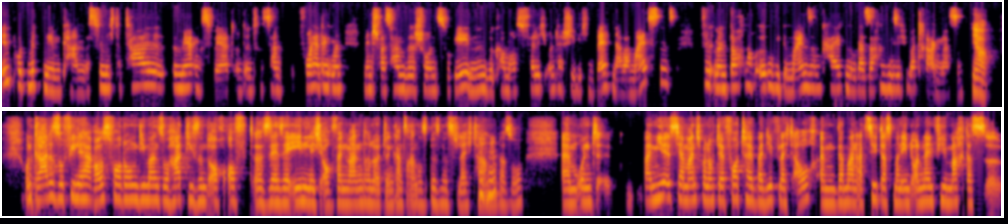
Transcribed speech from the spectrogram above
Input mitnehmen kann. Das finde ich total bemerkenswert und interessant. Vorher denkt man, Mensch, was haben wir schon zu reden? Wir kommen aus völlig unterschiedlichen Welten, aber meistens findet man doch noch irgendwie Gemeinsamkeiten oder Sachen, die sich übertragen lassen. Ja, und gerade so viele Herausforderungen, die man so hat, die sind auch oft äh, sehr, sehr ähnlich, auch wenn andere Leute ein ganz anderes Business vielleicht haben mhm. oder so. Ähm, und äh, bei mir ist ja manchmal noch der Vorteil, bei dir vielleicht auch, ähm, wenn man erzählt, dass man eben online viel macht, dass äh,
